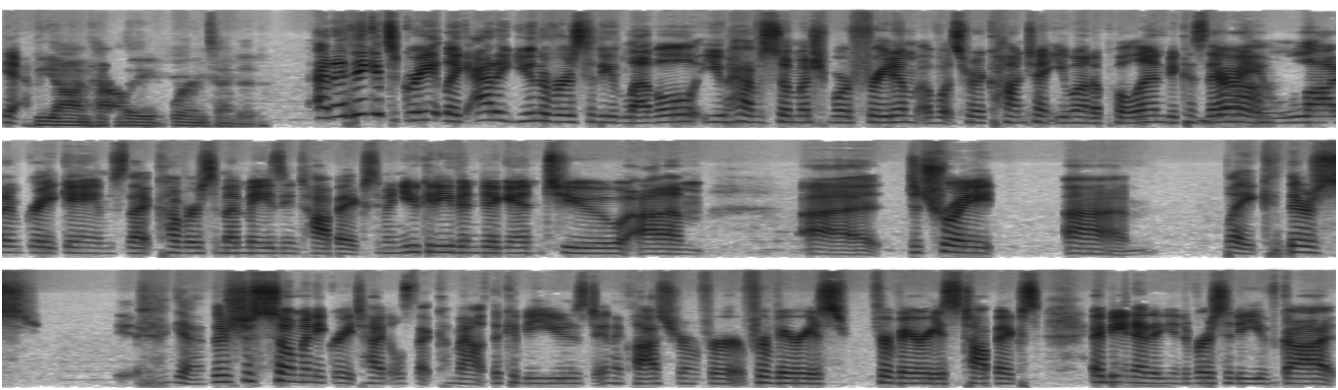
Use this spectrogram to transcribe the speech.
Yeah. beyond how they were intended. And i think it's great like at a university level you have so much more freedom of what sort of content you want to pull in because there are a lot of great games that cover some amazing topics. I mean you could even dig into um, uh, detroit um, like there's yeah there's just so many great titles that come out that could be used in a classroom for for various for various topics. And being at a university you've got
